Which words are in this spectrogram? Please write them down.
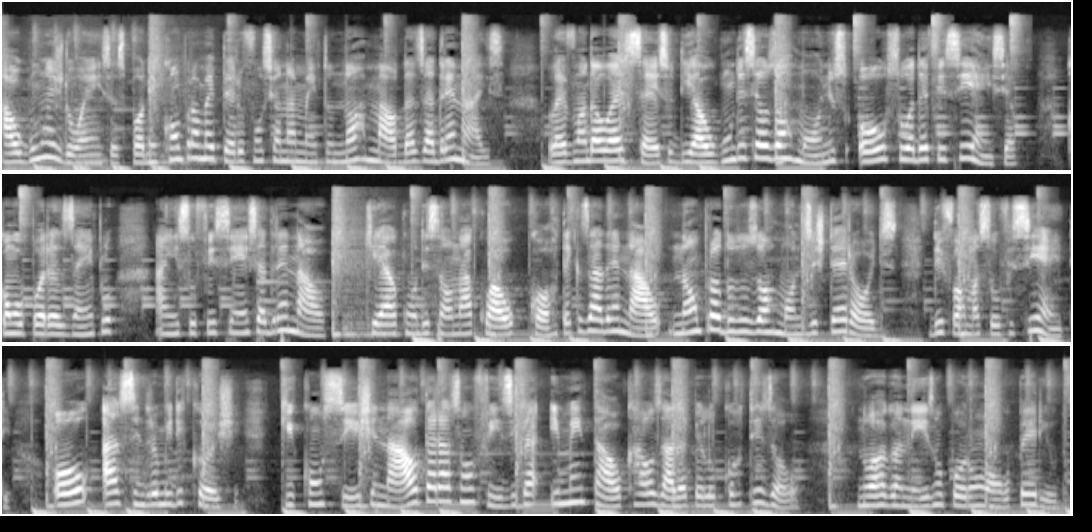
Algumas doenças podem comprometer o funcionamento normal das adrenais, levando ao excesso de algum de seus hormônios ou sua deficiência, como por exemplo a insuficiência adrenal, que é a condição na qual o córtex adrenal não produz os hormônios esteroides de forma suficiente, ou a síndrome de Cushing, que consiste na alteração física e mental causada pelo cortisol no organismo por um longo período.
